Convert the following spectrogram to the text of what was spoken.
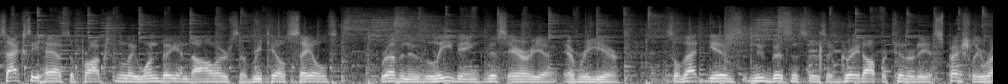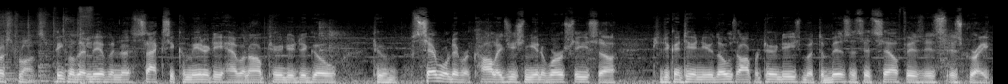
Sachse has approximately $1 billion of retail sales revenue leaving this area every year. So that gives new businesses a great opportunity, especially restaurants. People that live in the Sachse community have an opportunity to go to several different colleges and universities uh, to continue those opportunities, but the business itself is, is, is great.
